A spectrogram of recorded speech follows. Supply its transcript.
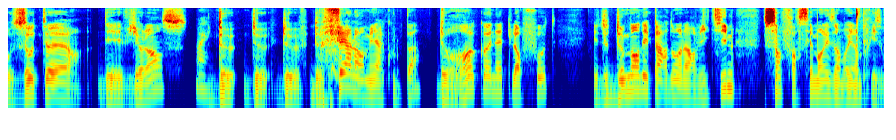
aux auteurs des violences de, de, de, faire leur mea culpa, de reconnaître leurs fautes et de demander pardon à leurs victimes sans forcément les envoyer en prison.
